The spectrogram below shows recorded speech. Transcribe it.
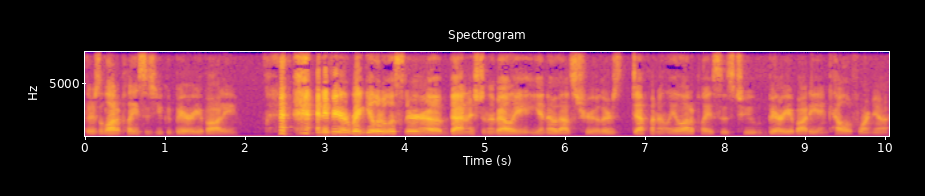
there's a lot of places you could bury a body. and if you're a regular listener of Vanished in the Valley, you know that's true. There's definitely a lot of places to bury a body in California.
